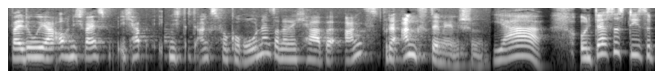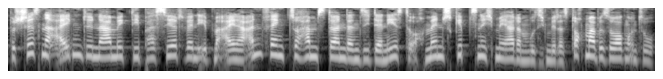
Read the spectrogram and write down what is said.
weil du ja auch nicht weißt, ich habe nicht Angst vor Corona, sondern ich habe Angst vor der Angst der Menschen. Ja, und das ist diese beschissene Eigendynamik, die passiert, wenn eben einer anfängt zu hamstern, dann sieht der nächste, ach Mensch, gibt's nicht mehr, dann muss ich mir das doch mal besorgen und so.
